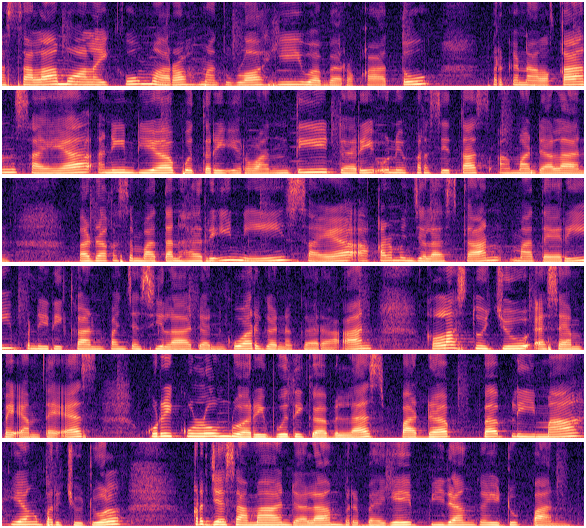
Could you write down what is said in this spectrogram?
Assalamualaikum warahmatullahi wabarakatuh. Perkenalkan, saya Anindya Putri Irwanti dari Universitas Ahmad Dahlan. Pada kesempatan hari ini, saya akan menjelaskan materi Pendidikan Pancasila dan Kewarganegaraan kelas 7 SMP MTS Kurikulum 2013 pada bab 5 yang berjudul Kerjasama dalam berbagai bidang kehidupan.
